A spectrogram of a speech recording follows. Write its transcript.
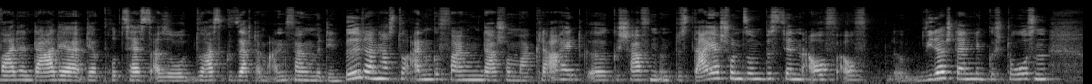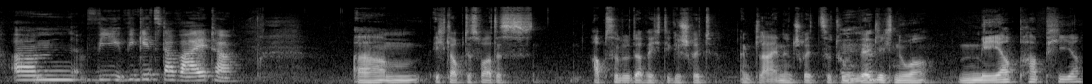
war denn da der, der Prozess? Also du hast gesagt, am Anfang mit den Bildern hast du angefangen, da schon mal Klarheit äh, geschaffen und bist da ja schon so ein bisschen auf, auf Widerstände gestoßen. Ähm, wie wie geht es da weiter? Ähm, ich glaube, das war das absolute richtige Schritt, einen kleinen Schritt zu tun. Mhm. Wirklich nur mehr Papier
